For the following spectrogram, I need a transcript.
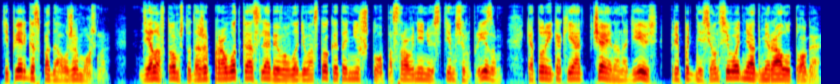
Теперь, господа, уже можно. Дело в том, что даже проводка Осляби во Владивосток это ничто по сравнению с тем сюрпризом, который, как я отчаянно надеюсь, преподнесен сегодня адмиралу Тога.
